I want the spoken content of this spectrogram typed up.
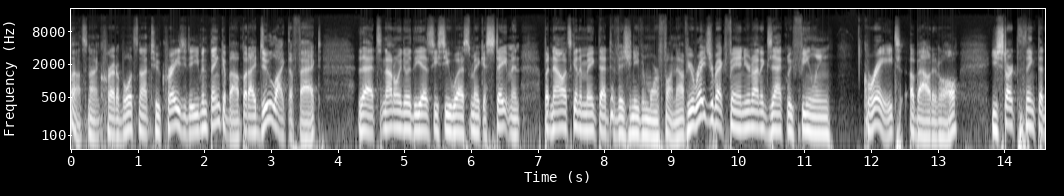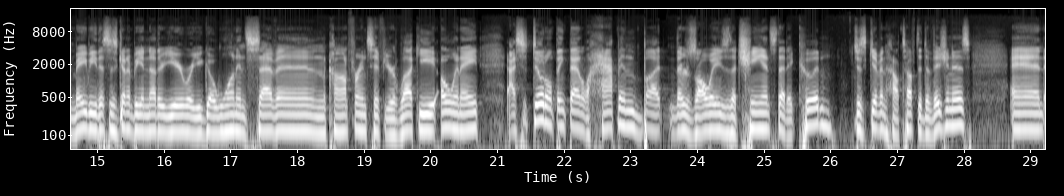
Well, it's not incredible. It's not too crazy to even think about, but I do like the fact that not only did the SEC West make a statement, but now it's going to make that division even more fun. Now, if you're a Razorback fan, you're not exactly feeling great about it all. You start to think that maybe this is going to be another year where you go one and seven conference if you're lucky, zero oh and eight. I still don't think that'll happen, but there's always the chance that it could, just given how tough the division is. And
